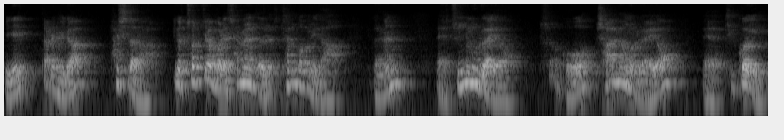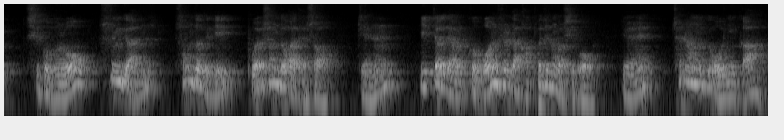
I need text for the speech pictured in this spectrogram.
일이 따름이라 하시더라. 이거 첫째 벌에 참여하는 자를 뜻한 겁니다. 이거는 예, 주님을 위하여 그 사명을 위하여 예, 기꺼이 지금으로 순교한 성도들이 부활 성도가 돼서 이제는 이때가 되면 그 원수를 다 갚아주는 것이고 예, 천연국이 오니까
